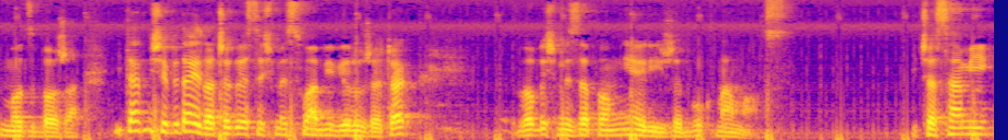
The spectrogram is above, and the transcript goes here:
moc, Boża. I tak mi się wydaje, dlaczego jesteśmy słabi w wielu rzeczach, bo byśmy zapomnieli, że Bóg ma moc. I czasami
